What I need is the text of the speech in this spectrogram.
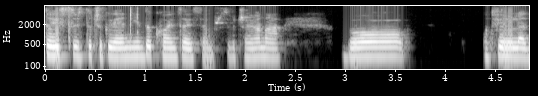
To jest coś, do czego ja nie do końca jestem przyzwyczajona, bo od wielu lat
